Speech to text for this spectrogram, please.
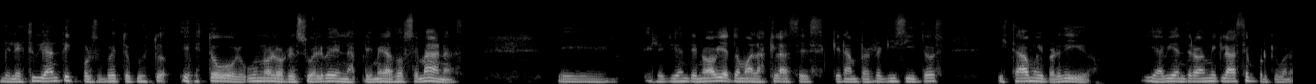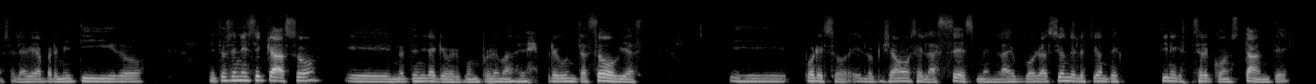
del estudiante y por supuesto que esto, uno lo resuelve en las primeras dos semanas. Eh, el estudiante no había tomado las clases que eran prerequisitos y estaba muy perdido. Y había entrado a mi clase porque, bueno, se le había permitido. Entonces, en ese caso, eh, no tendría que ver con problemas de preguntas obvias. Eh, por eso, lo que llamamos el assessment, la evaluación del estudiante tiene que ser constante,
